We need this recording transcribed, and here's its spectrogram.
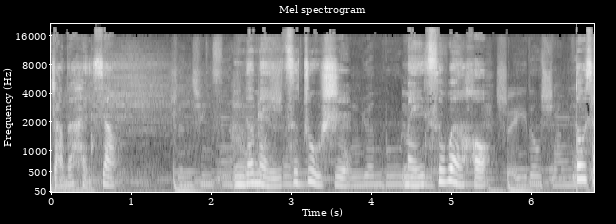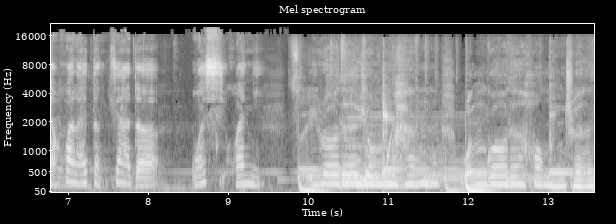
长得很像，你的每一次注视，每一次问候，都想换来等价的“我喜欢你”。脆弱的永恒，吻过的红唇，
